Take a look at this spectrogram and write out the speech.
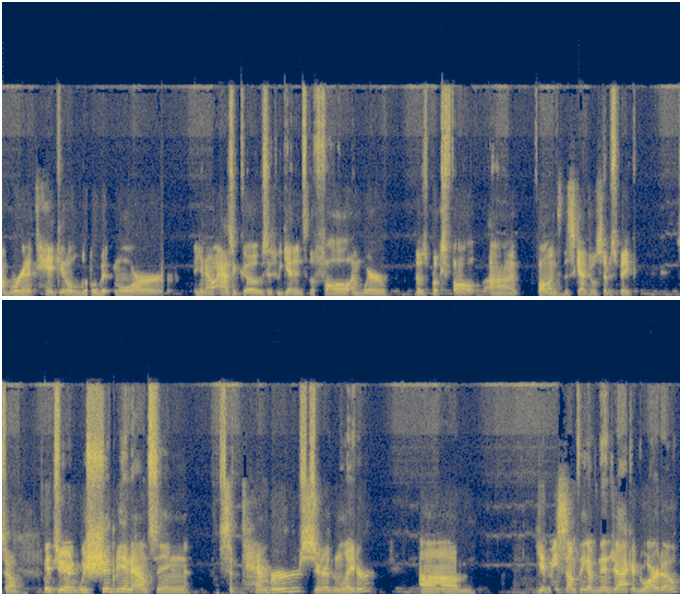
um, we're gonna take it a little bit more, you know, as it goes as we get into the fall and where those books fall. Uh, fall into the schedule, so to speak. So stay tuned. We should be announcing September sooner than later. Um, give me something of Ninjak, Eduardo.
